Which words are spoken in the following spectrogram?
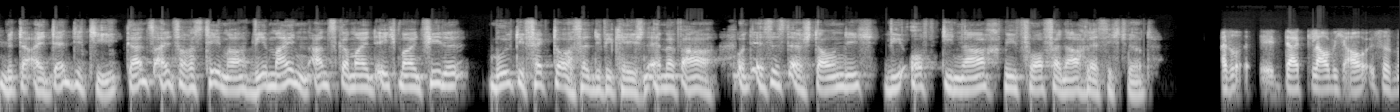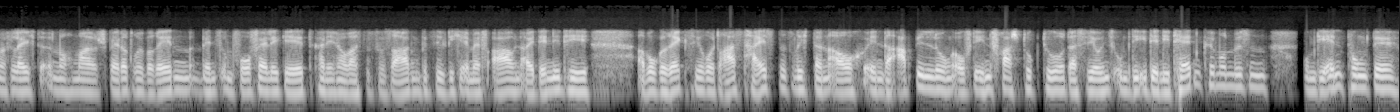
mit der Identity. Ganz einfaches Thema. Wir meinen, Ansgar meint, ich meine, viele Multifactor Authentication, MFA. Und es ist erstaunlich, wie oft die nach wie vor vernachlässigt wird. Also äh, da glaube ich auch, sollte man vielleicht nochmal später drüber reden. Wenn es um Vorfälle geht, kann ich noch was dazu sagen bezüglich MFA und Identity. Aber korrekt, Zero Trust heißt natürlich dann auch in der Abbildung auf die Infrastruktur, dass wir uns um die Identitäten kümmern müssen, um die Endpunkte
